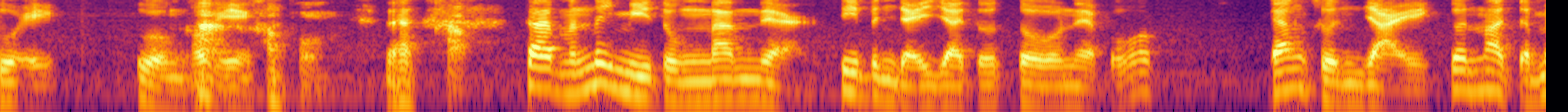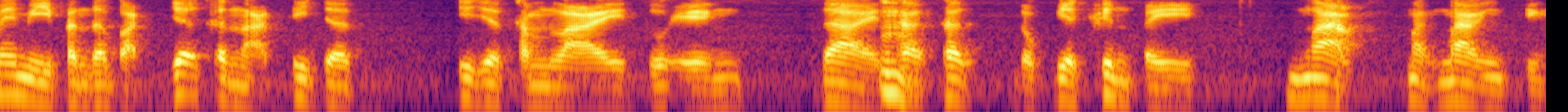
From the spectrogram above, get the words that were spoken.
ตัวเองตัวของเขาเองครับผมนะครับถ้ามันไม่มีตรงนั้นเนี่ย ที่เป็นใหญ่ๆโตๆเนี่ยเพราะว่าแบงก์ส่วนใหญ่ก็น่าจะไม่มีพันธบัตรเยอะขนาดที่จะที่จะทำลายตัวเองได้ ถ้าถ้าดอกเบี้ยขึ้นไปมากมากมากจริง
